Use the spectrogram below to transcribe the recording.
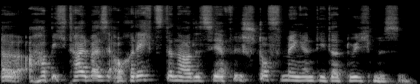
äh, habe ich teilweise auch rechts der Nadel sehr viel Stoffmengen, die da durch müssen.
